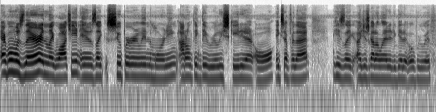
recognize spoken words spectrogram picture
everyone was there and like watching and it was like super early in the morning. I don't think they really skated at all except for that. He's like, I just gotta land it to get it over with.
